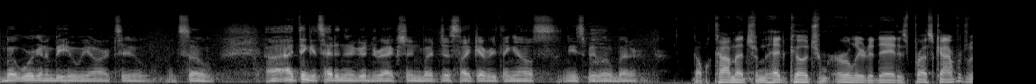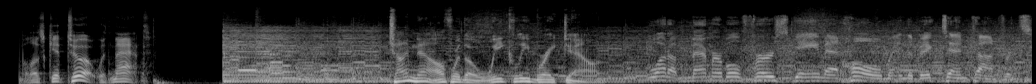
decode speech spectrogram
but we're going to be who we are too, and so uh, I think it's headed in a good direction. But just like everything else, it needs to be a little better. A couple comments from the head coach from earlier today at his press conference. But let's get to it with Matt. Time now for the weekly breakdown What a memorable first game at home in the Big Ten Conference.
